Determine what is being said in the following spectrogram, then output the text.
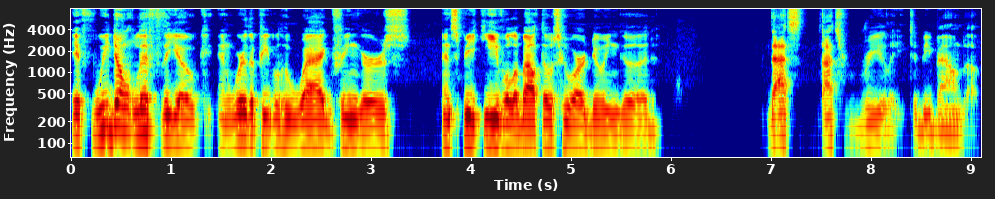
if we don't lift the yoke and we're the people who wag fingers and speak evil about those who are doing good that's that's really to be bound up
